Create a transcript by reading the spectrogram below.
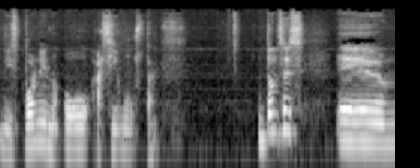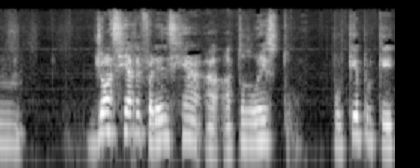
disponen o así gustan. Entonces, em, yo hacía referencia a, a todo esto. ¿Por qué? Porque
